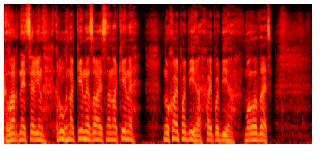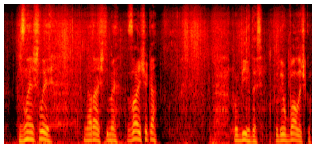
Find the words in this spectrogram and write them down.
Вернеться він, круг накине, заяць не накине. Ну хай побіга, хай побіга. Молодець. Знайшли нарешті ми зайчика. Побіг десь туди в балочку.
